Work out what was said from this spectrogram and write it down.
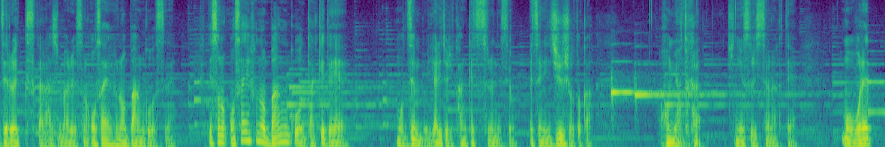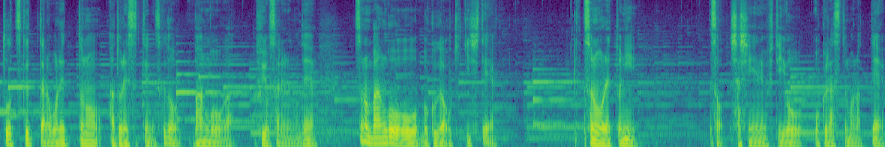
0x から始まるそのお財布の番号ですねでそのお財布の番号だけでもう全部やり取り完結するんですよ。別に住所とか本名とか 記入する必要なくて。もうウォレットを作ったらウォレットのアドレスっていうんですけど番号が付与されるのでその番号を僕がお聞きしてそのウォレットにそう写真 NFT を送らせてもらって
